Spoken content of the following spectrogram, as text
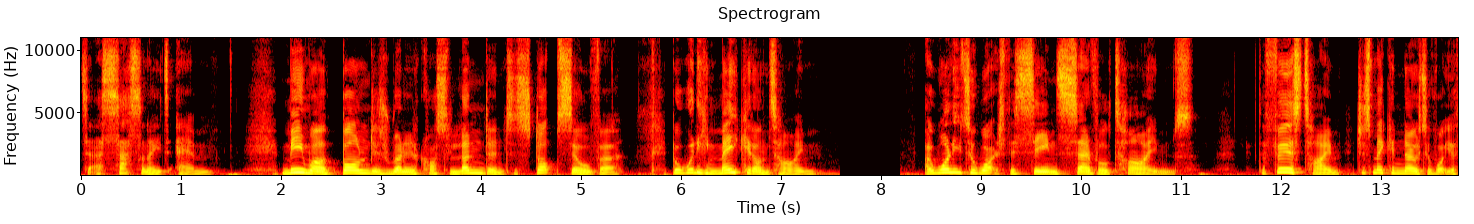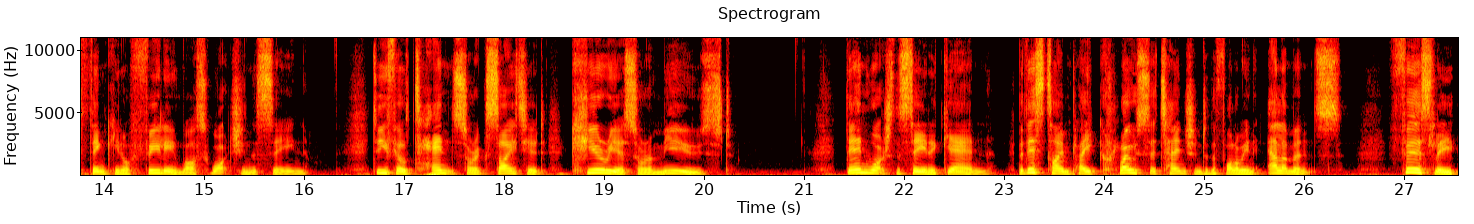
to assassinate M. Meanwhile, Bond is running across London to stop Silva. But will he make it on time? I want you to watch this scene several times. The first time, just make a note of what you're thinking or feeling whilst watching the scene. Do you feel tense or excited, curious or amused? Then watch the scene again, but this time pay close attention to the following elements. Firstly,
